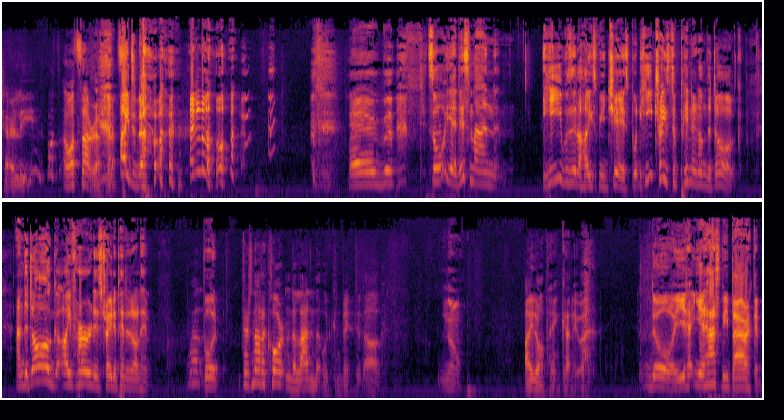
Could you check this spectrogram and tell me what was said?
Charlene, what, what's that reference? I don't know. I don't know. um, so yeah, this man, he was in a high speed chase, but he tries to pin it on the dog, and the dog I've heard is trying to pin it on him. Well, But there's not a court in the land that would convict a dog. no, I don't think, anyway. no, you'd ha- you'd have to be barking.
